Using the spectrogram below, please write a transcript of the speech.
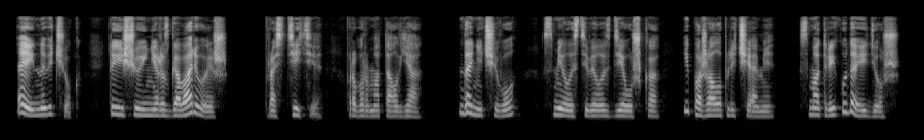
«Эй, новичок, ты еще и не разговариваешь?» «Простите», — пробормотал я. «Да ничего», — смилостивилась девушка и пожала плечами. «Смотри, куда идешь».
